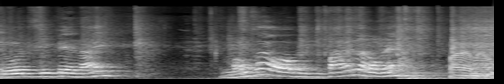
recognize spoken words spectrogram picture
Eu vou desempenar e. Mãos à obra, não para não, né? Para não.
